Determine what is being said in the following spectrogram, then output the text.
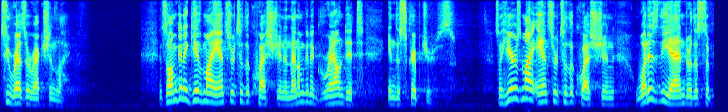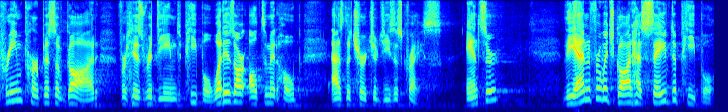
to resurrection life. And so I'm going to give my answer to the question, and then I'm going to ground it in the scriptures. So here's my answer to the question What is the end or the supreme purpose of God for his redeemed people? What is our ultimate hope as the church of Jesus Christ? Answer The end for which God has saved a people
